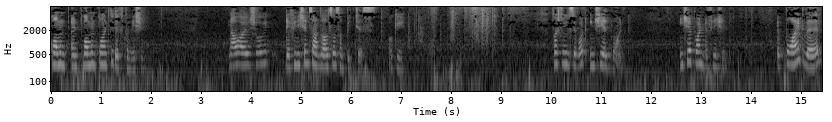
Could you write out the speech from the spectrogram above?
common and common point with explanation. Now I will show with definitions and also some pictures. Okay. First we will say about initial point. Initial point definition. A point where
